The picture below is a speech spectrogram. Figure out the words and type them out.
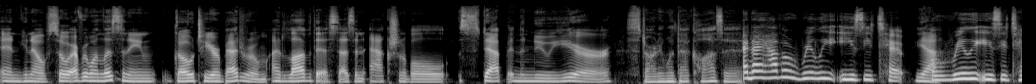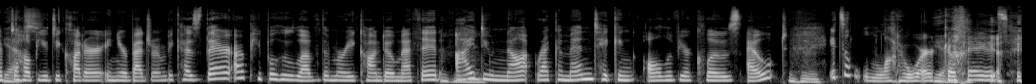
and you know, so everyone listening, go to your bedroom. I love this as an actionable step in the new year, starting with that closet. And I have a really easy tip. Yeah, a really easy tip yes. to help you declutter in your bedroom because there are people who love the Marie Kondo method. Mm-hmm. I do not recommend taking all of your clothes out. Mm-hmm. It's a lot of work, yeah. okay? It's, yeah.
